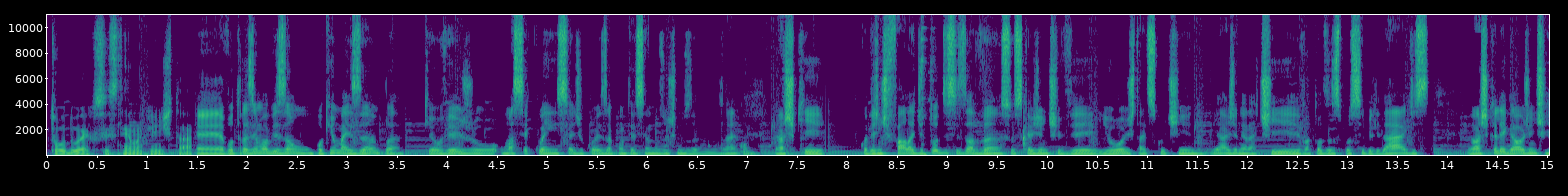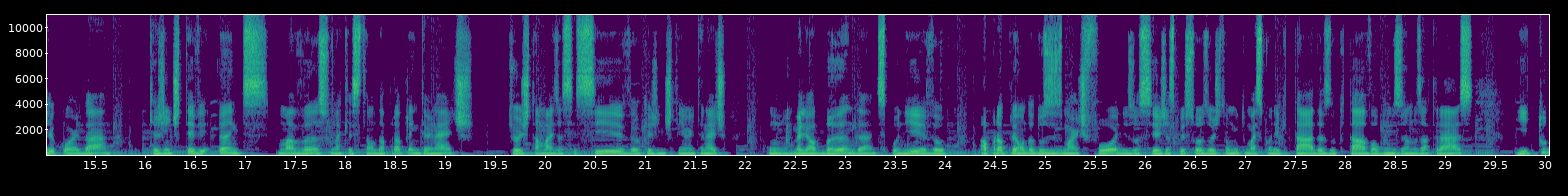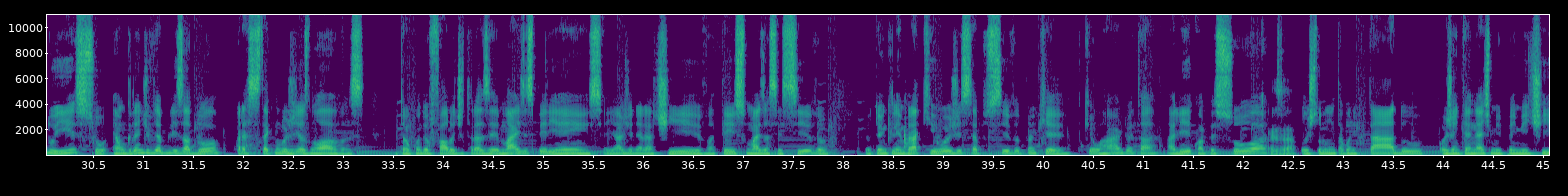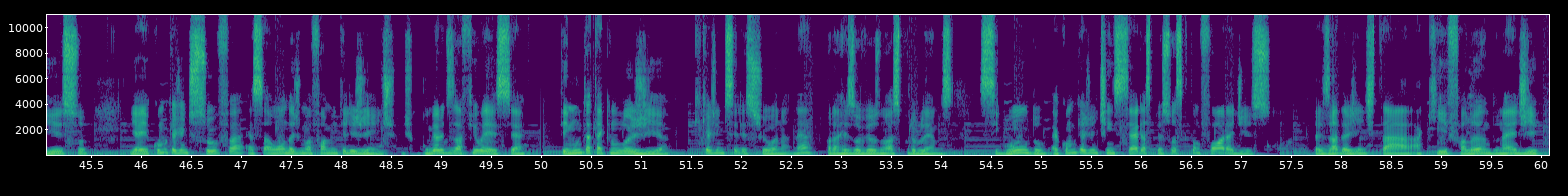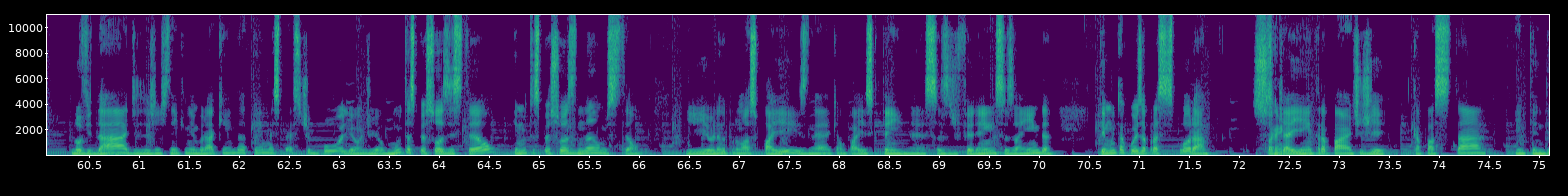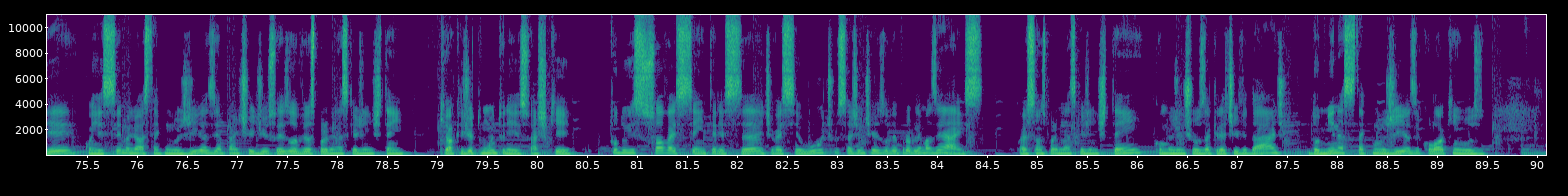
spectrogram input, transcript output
todo o ecossistema que a gente está. É, vou trazer uma visão um pouquinho mais ampla, que eu vejo uma sequência de coisas acontecendo nos últimos anos. Né? Eu acho que quando a gente fala de todos esses avanços que a gente vê e hoje está discutindo, e a generativa, todas as possibilidades, eu acho que é legal a gente recordar que a gente teve antes um avanço na questão da própria internet, que hoje está mais acessível, que a gente tem a internet com melhor banda disponível, a própria onda dos smartphones, ou seja, as pessoas hoje estão muito mais conectadas do que estavam alguns anos atrás. E tudo isso é um grande viabilizador para essas tecnologias novas. Então, quando eu falo de trazer mais experiência, IA generativa, ter isso mais acessível, eu tenho que lembrar que hoje isso é possível por quê? Porque o hardware está ali com a pessoa, Exato. hoje todo mundo está conectado, hoje a internet me permite isso. E aí, como que a gente surfa essa onda de uma forma inteligente? Acho que o primeiro desafio é esse, é, tem muita tecnologia, o que, que a gente seleciona né, para resolver os nossos problemas? Segundo, é como que a gente insere as pessoas que estão fora disso. Apesar da gente estar tá aqui falando né, de novidades, a gente tem que lembrar que ainda tem uma espécie de bolha, onde muitas pessoas estão e muitas pessoas não estão. E olhando para o nosso país, né, que é um país que tem né, essas diferenças ainda, tem muita coisa para se explorar. Só Sim. que aí entra a parte de capacitar, entender, conhecer melhor as tecnologias e a partir disso resolver os problemas que a gente tem. Que eu acredito muito nisso. Acho que tudo isso só vai ser interessante, vai ser útil se a gente resolver problemas reais. Quais são os problemas que a gente tem, como a gente usa a criatividade, domina essas tecnologias e coloca em uso.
